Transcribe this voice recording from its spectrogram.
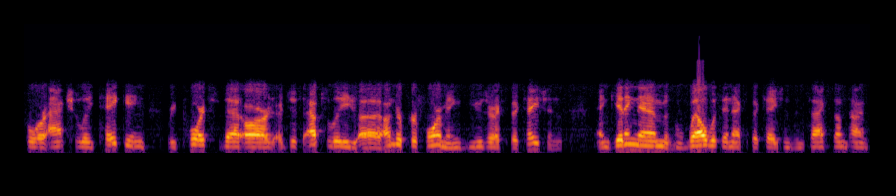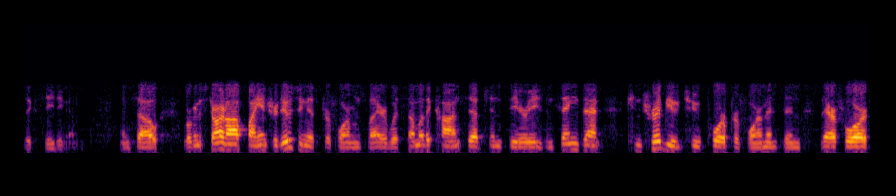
for actually taking reports that are just absolutely uh, underperforming user expectations and getting them well within expectations, in fact, sometimes exceeding them. And so we're going to start off by introducing this performance layer with some of the concepts and theories and things that contribute to poor performance and therefore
